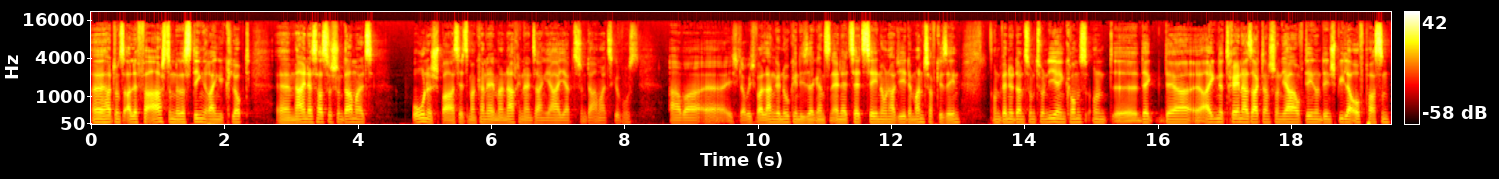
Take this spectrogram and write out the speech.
äh, hat uns alle verarscht und das Ding reingekloppt. Äh, nein, das hast du schon damals ohne Spaß. Jetzt, man kann ja immer im Nachhinein sagen, ja, ihr habt es schon damals gewusst. Aber äh, ich glaube, ich war lang genug in dieser ganzen NLZ-Szene und hat jede Mannschaft gesehen. Und wenn du dann zum Turnier hinkommst und äh, der, der äh, eigene Trainer sagt dann schon, ja, auf den und den Spieler aufpassen,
